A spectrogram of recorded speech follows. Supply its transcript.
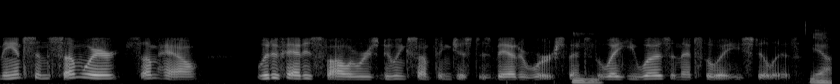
Manson somewhere, somehow, would have had his followers doing something just as bad or worse. That's mm-hmm. the way he was, and that's the way he still is. Yeah.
